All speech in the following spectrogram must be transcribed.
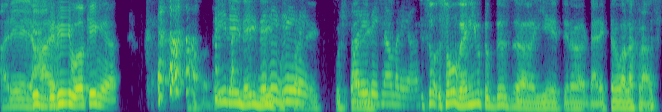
अरे यार। वर्किंग है नहीं नहीं नहीं नहीं पुष्पा अरे देखना पड़ेगा। So so when you took this ये तेरा डायरेक्टर वाला class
